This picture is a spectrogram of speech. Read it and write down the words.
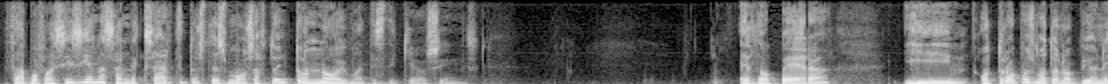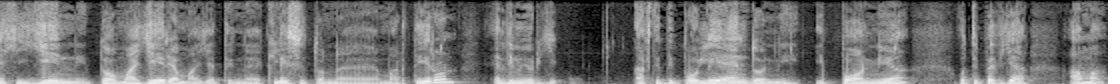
θα αποφασίζει ένας ανεξάρτητος θεσμός. Αυτό είναι το νόημα της δικαιοσύνης. Εδώ πέρα η, ο τρόπος με τον οποίο έχει γίνει το μαγείρεμα για την ε, κλίση των ε, μαρτύρων ε, δημιουργεί αυτή την πολύ έντονη υπόνοια ότι παιδιά άμα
